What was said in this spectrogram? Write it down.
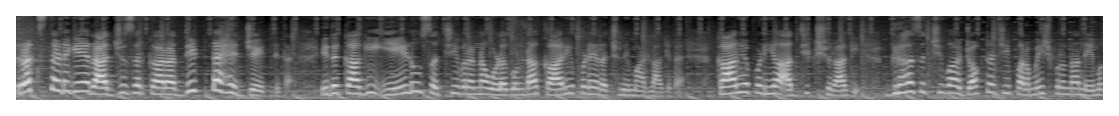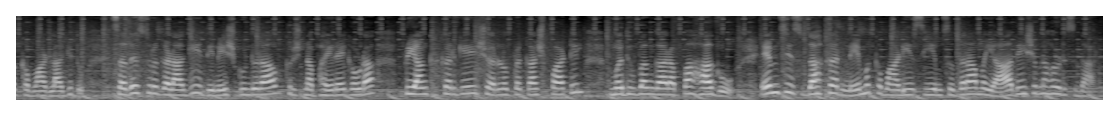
ಡ್ರಗ್ಸ್ ತಡೆಗೆ ರಾಜ್ಯ ಸರ್ಕಾರ ದಿಟ್ಟ ಹೆಜ್ಜೆ ಇಟ್ಟಿದೆ. ಇದಕ್ಕಾಗಿ ಏಳು ಸಚಿವರನ್ನ ಒಳಗೊಂಡ ಕಾರ್ಯಪಡೆ ರಚನೆ ಮಾಡಲಾಗಿದೆ. ಕಾರ್ಯಪಡೆಯ ಅಧ್ಯಕ್ಷರಾಗಿ ಗೃಹ ಸಚಿವ ಡಾಕ್ಟರ್ ಜಿ ಪರಮೇಶ್ವರನ ನೇಮಕ ಮಾಡಲಾಗಿದ್ದು, ಸದಸ್ಯರುಗಳಾಗಿ ದಿನೇಶ್ ಗುಂಡೂರಾವ್, ಕೃಷ್ಣ ಭೈರೇಗೌಡ, ಪ್ರಿಯಾಂಕ್ ಖರ್ಗೆ, ಶರಣು ಪ್ರಕಾಶ್ ಪಾಟೀಲ್, ಮಧು ಬಂಗಾರಪ್ಪ ಹಾಗೂ ಎಂಸಿ ಸುಧಾಕರ್ ನೇಮಕ ಮಾಡಿ ಸಿಎಂ ಸಿದ್ದರಾಮಯ್ಯ ಆದೇಶವನ್ನು ಹೊರಡಿಸಿದ್ದಾರೆ.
